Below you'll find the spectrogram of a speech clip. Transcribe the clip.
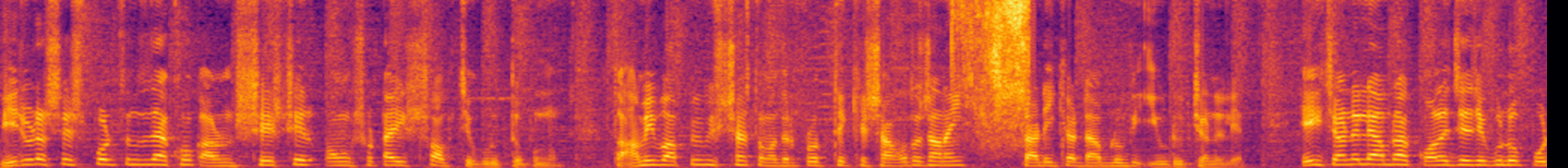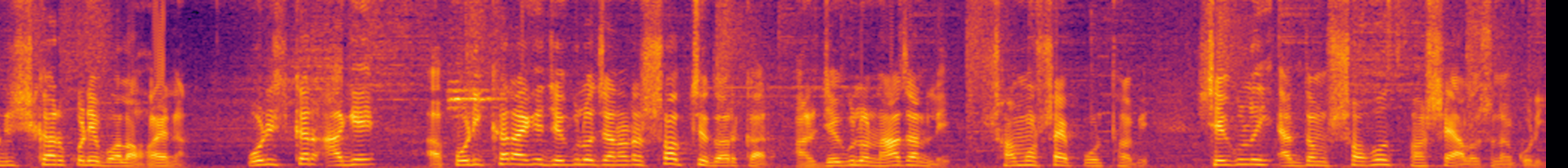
ভিডিওটা শেষ পর্যন্ত দেখো, কারণ শেষের অংশটাই সবচেয়ে গুরুত্বপূর্ণ। তো আমি বাপ্পি বিশ্বাস তোমাদের প্রত্যেককে স্বাগত জানাই স্টাডিকা ডাব্লিউবি ইউটিউব চ্যানেলে। এই চ্যানেলে আমরা কলেজে যেগুলো পরিষ্কার করে বলা হয় না, পরিষ্কার আগে পরীক্ষার আগে যেগুলো জানাটা সবচেয়ে দরকার আর যেগুলো না জানলে সমস্যায় পড়তে হবে, সেগুলোই একদম সহজ ভাষায় আলোচনা করি।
